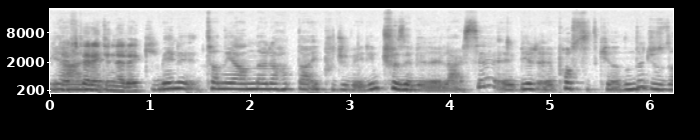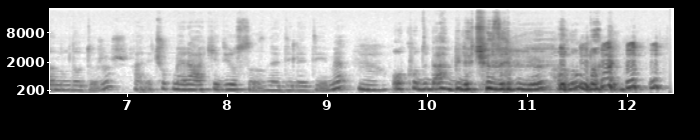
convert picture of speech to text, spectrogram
Bir Yani defter edinerek. Beni tanıyanlara hatta ipucu vereyim çözebilirlerse e, bir e, post-it kağıdında cüzdanımda durur. Hani çok merak ediyorsanız ne dilediğimi. Hı. O kodu ben bile çözebiliyorum. Alın bakın.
